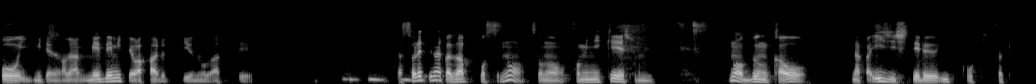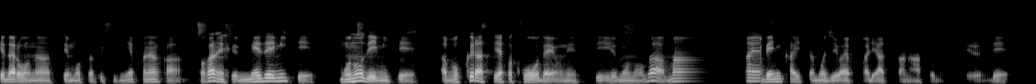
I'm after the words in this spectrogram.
多いみたいなのが目で見てわかるっていうのがあって、それってなんかザッポスのそのコミュニケーションの文化をなんか維持してる一個きっかけだろうなって思った時に、やっぱなんかわかんないですけど、目で見て、物で見て、あ、僕らってやっぱこうだよねっていうものが、まあ、前に書いた文字はやっぱりあったなと思ってるんで、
